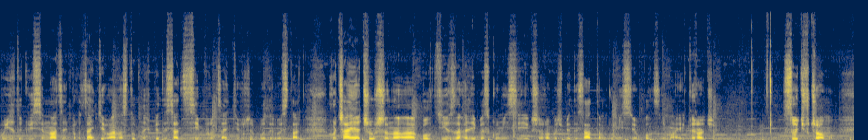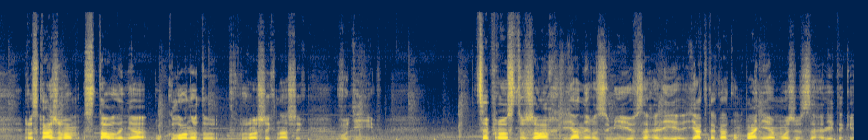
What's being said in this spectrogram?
поїздок 18%, а наступних 57% вже буде ось так. Хоча я чув, що на болті взагалі без комісії, якщо робиш 50, там комісію болт знімає. Коротше, суть в чому? Розкажу вам ставлення уклону до хороших наших водіїв. Це просто жах. Я не розумію взагалі, як така компанія може взагалі таки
